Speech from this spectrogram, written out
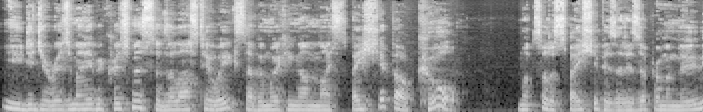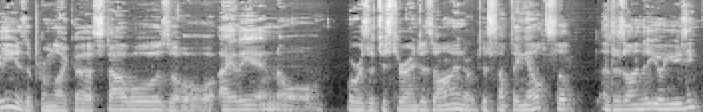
you did your resume over Christmas and the last two weeks. I've been working on my spaceship. Oh, cool. What sort of spaceship is it? Is it from a movie? Is it from like a Star Wars or Alien or or is it just your own design or just something else, a design that you're using?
